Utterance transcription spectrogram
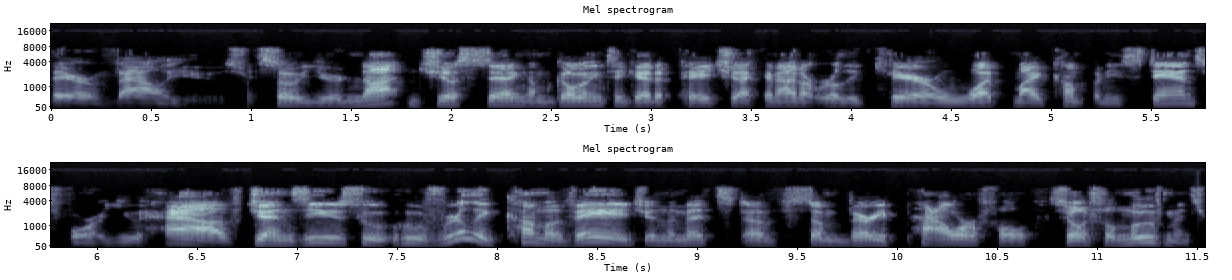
their values. So you're not just saying, I'm going to get a paycheck and I don't really care what my company stands for. You have Gen Zs who, who've really come of age in the midst of some very powerful social movements.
